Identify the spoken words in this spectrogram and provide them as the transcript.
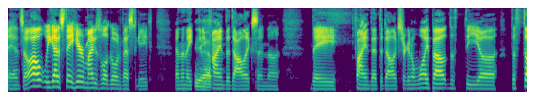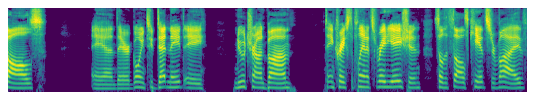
And so, oh, we got to stay here. Might as well go investigate. And then they, they find the Daleks, and uh, they find that the Daleks are going to wipe out the the uh, the Thals, and they're going to detonate a neutron bomb to increase the planet's radiation so the Thals can't survive.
